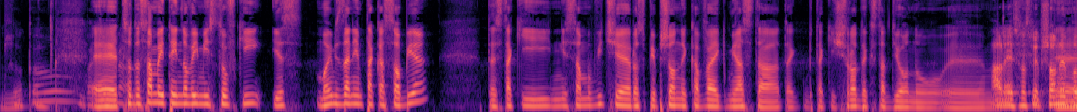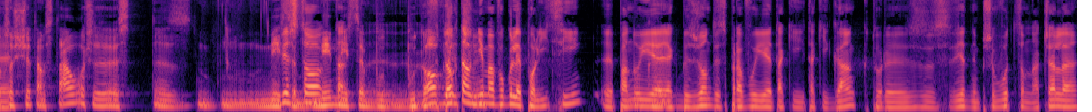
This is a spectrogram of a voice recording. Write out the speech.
No e, co do samej tej nowej miejscówki, jest moim zdaniem taka sobie, to jest taki niesamowicie rozpieprzony kawałek miasta, tak, taki środek stadionu. Ale jest rozpieprzony, bo e, coś się tam stało? Czy jest miejsce, co, miejsce budowy? W Dogtown czy... nie ma w ogóle policji. Y, panuje, okay. jakby rządy sprawuje taki, taki gang, który z, z jednym przywódcą na czele,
